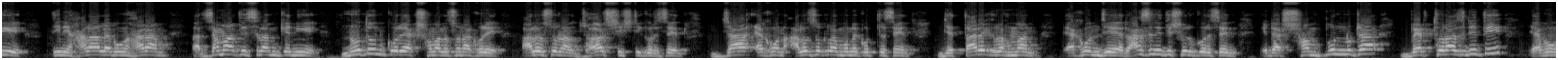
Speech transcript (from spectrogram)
দিয়ে তিনি হালাল এবং হারাম আর জামাত ইসলামকে নিয়ে নতুন করে এক সমালোচনা করে আলোচনার ঝড় সৃষ্টি করেছেন, যা এখন আলোচকরা মনে করতেছেন যে তারেক রহমান এখন যে রাজনীতি শুরু করেছেন, এটা সম্পূর্ণটা ব্যর্থ রাজনীতি এবং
